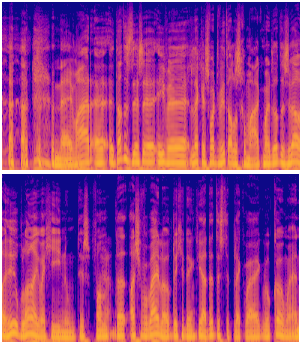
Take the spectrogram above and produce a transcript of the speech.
nee, maar eh, dat is dus eh, even lekker zwart-wit alles gemaakt. Maar dat is wel heel belangrijk wat je hier noemt. Dus van Ja. dat, als je voorbij loopt, dat je denkt, ja, dat is de plek waar ik wil komen. En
